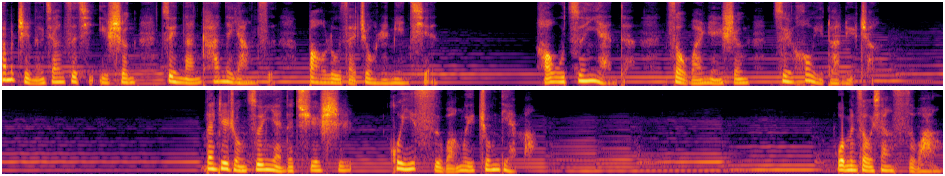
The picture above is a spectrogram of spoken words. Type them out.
他们只能将自己一生最难堪的样子暴露在众人面前，毫无尊严的走完人生最后一段旅程。但这种尊严的缺失，会以死亡为终点吗？我们走向死亡，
